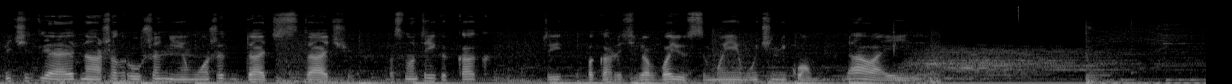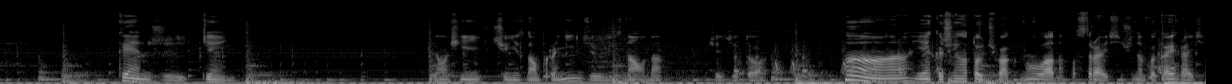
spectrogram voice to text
Впечатляет, наша груша не может дать сдачу. Посмотри-ка, как ты покажешь себя в бою с моим учеником. Давай, изи. Кенджи, тень. Я вообще ничего не знал про ниндзю или знал, да? Что это? А, я, конечно, не готов, чувак. Ну ладно, постараюсь еще на ПК играть.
